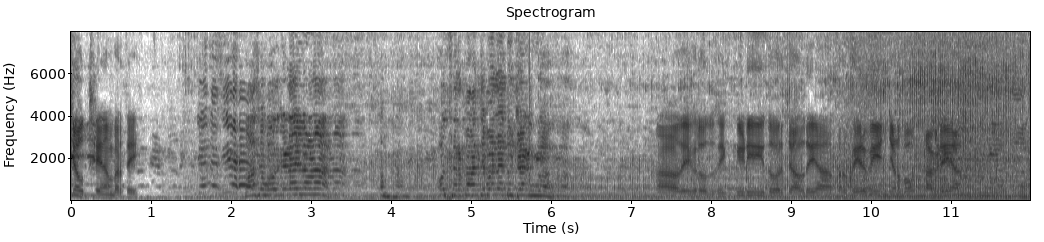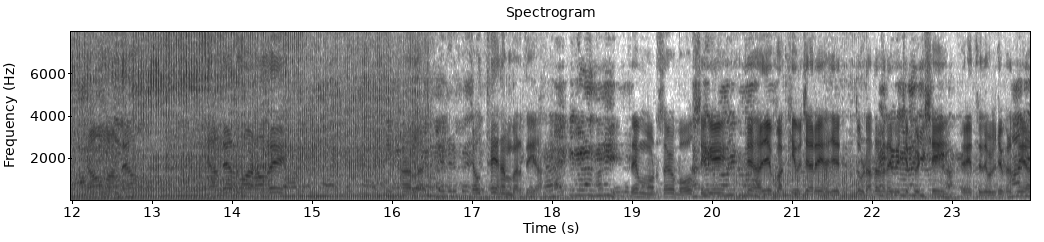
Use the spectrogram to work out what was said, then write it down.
ਚੌਥੇ ਨੰਬਰ ਤੇ। ਬਸ ਹੋਰ ਕਿਹੜਾ ਹੀ ਲਾਉਣਾ? ਉਹ ਸਰਪੰਚ ਵਾਲੇ ਦੂਜਾ ਕਹੂਗਾ ਆਹ ਦੇਖ ਲਓ ਤੁਸੀਂ ਕੀੜੀ ਦੀ ਤੋਰ ਚੱਲਦੇ ਆ ਪਰ ਫਿਰ ਵੀ ਇੰਜਣ ਬਹੁਤ ਤਗੜੇ ਆ। ਕਿਉਂ ਮੰਨਦੇ ਹੋ? ਜਾਂਦੇ ਆ ਧੂਆਂ ਉਡਾਉਂਦੇ ਆਹ ਲੈ। ਚੌਥੇ ਨੰਬਰ ਤੇ ਆ। ਤੇ ਮੋਟਰਸਾਈਕਲ ਬਹੁਤ ਸੀਗੇ ਤੇ ਹਜੇ ਬਾਕੀ ਵਿਚਾਰੇ ਹਜੇ ਧੂੜਾਂ ਧੜ ਦੇ ਵਿੱਚ ਪਿੱਛੇ ਰੇਤੇ ਦੇ ਉਲਝੇ ਫਿਰਦੇ ਆ।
